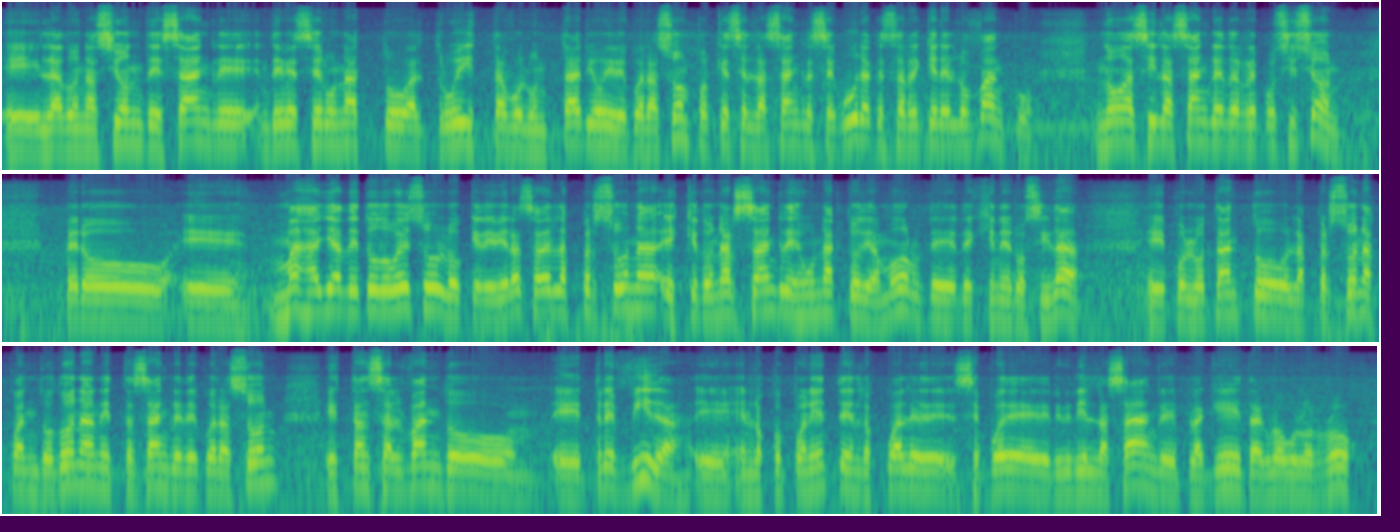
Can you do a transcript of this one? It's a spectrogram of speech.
la donación de sangre debe ser un acto altruista, voluntario y de corazón, porque esa es la sangre segura que se requiere en los bancos, no así la sangre de reposición. Pero eh, más allá de todo eso, lo que deberán saber las personas es que donar sangre es un acto de amor, de, generosidad. Eh, por lo tanto, las personas cuando donan esta sangre de corazón están salvando eh, tres vidas en los componentes en los cuales se puede dividir la sangre, plaquetas, glóbulos rojos.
